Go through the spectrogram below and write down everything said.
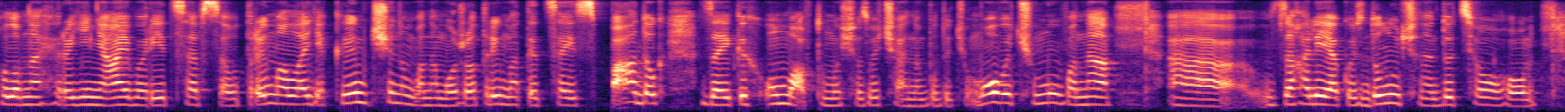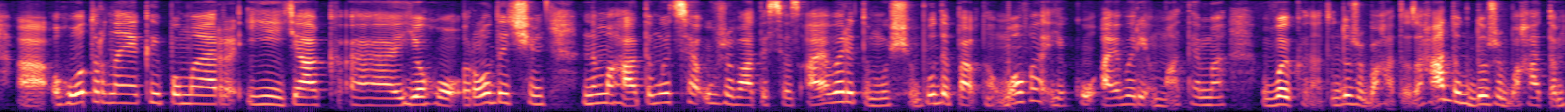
головна героїня Айворі це все отримала? Яким чином вона може отримати цей спадок, за яких умов? Тому що, звичайно, будуть умови, чому вона е, взагалі якось долучена до цього е, Готорна, який помер, і як е, його родичі намагатимуться уживатися з Айворі, тому що буде певна умова, яку Айворі матиме виконати. Дуже багато загадок, дуже багато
